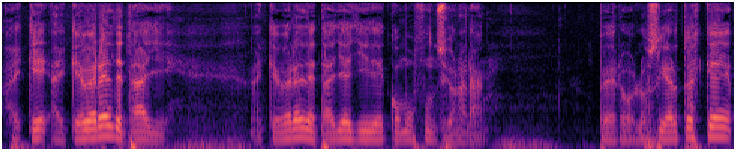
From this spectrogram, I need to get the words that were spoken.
hay que, hay que ver el detalle. Hay que ver el detalle allí de cómo funcionarán. Pero lo cierto es que,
